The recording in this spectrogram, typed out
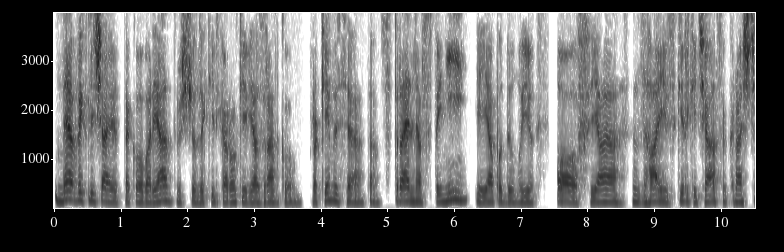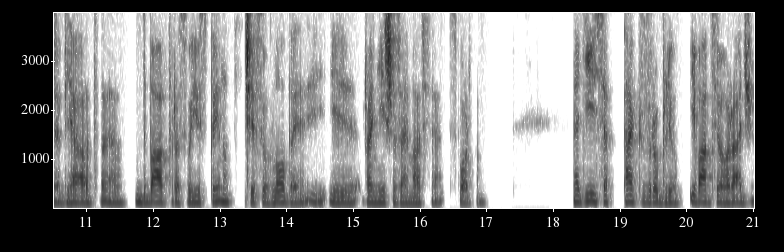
не виключаю такого варіанту, що за кілька років я зранку прокинуся, там стрельня в спині, і я подумаю: оф, я згаїв скільки часу, краще б я от е, дбав про свою спину чи суглоби і, і раніше займався спортом. Надіюся, так зроблю і вам цього раджу.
